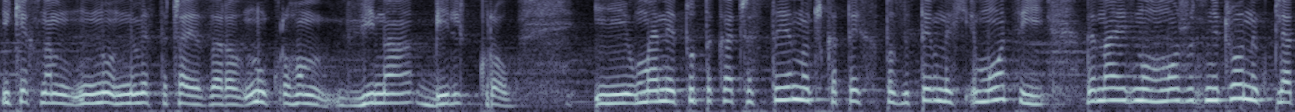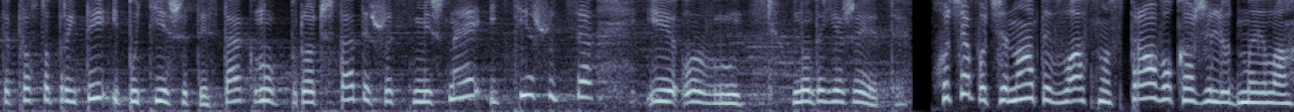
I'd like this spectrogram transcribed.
яких нам ну, не вистачає зараз. Ну, кругом війна, біль, кров. І в мене тут така частиночка тих позитивних емоцій, де навіть ну, можуть нічого не купляти, просто прийти і потішитись, так? Ну, прочитати щось смішне і тішуться, і ну м, дає жити. Хоча починати власну справу, каже Людмила,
